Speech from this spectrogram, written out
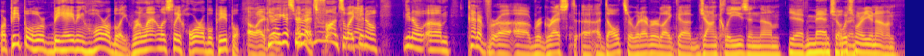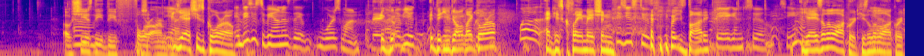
or people who are behaving horribly, relentlessly horrible people. oh, I agree. Yeah, I guess you're and right. that's fun. So, like Yeah. you know, you know, um, kind of uh, uh, regressed uh, adults or whatever, like uh, John Cleese and um, Yeah, the man children. which one are you now? hon? Oh, she is the the four-armed. Yeah. Yeah, she's Goro. And this is, to be honest, the worst one. I don't know if you- that you don't like Goro Well, and his claymation. he's just too, he's just body. too big and too. See? Yeah, he's a little awkward. He's a little Yeah. awkward.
